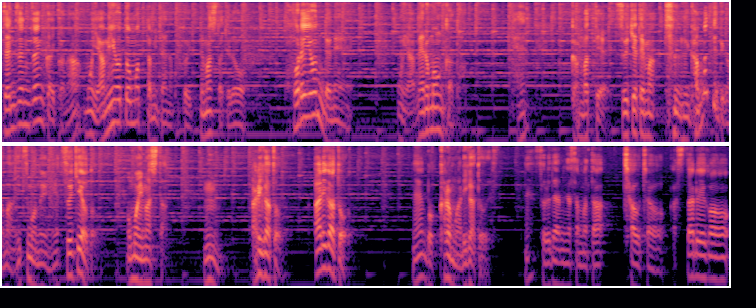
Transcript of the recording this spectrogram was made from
全然前回かなもうやめようと思ったみたいなことを言ってましたけどこれ読んでねもうやめるもんかと、ね、頑張って続けてま 頑張ってっていうかまあいつものようにね続けようと思いました。うん。ありがとう。ありがとう。ね僕からもありがとうです、ね、それでは皆さんまたチャオチャオ。アスタルエゴ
